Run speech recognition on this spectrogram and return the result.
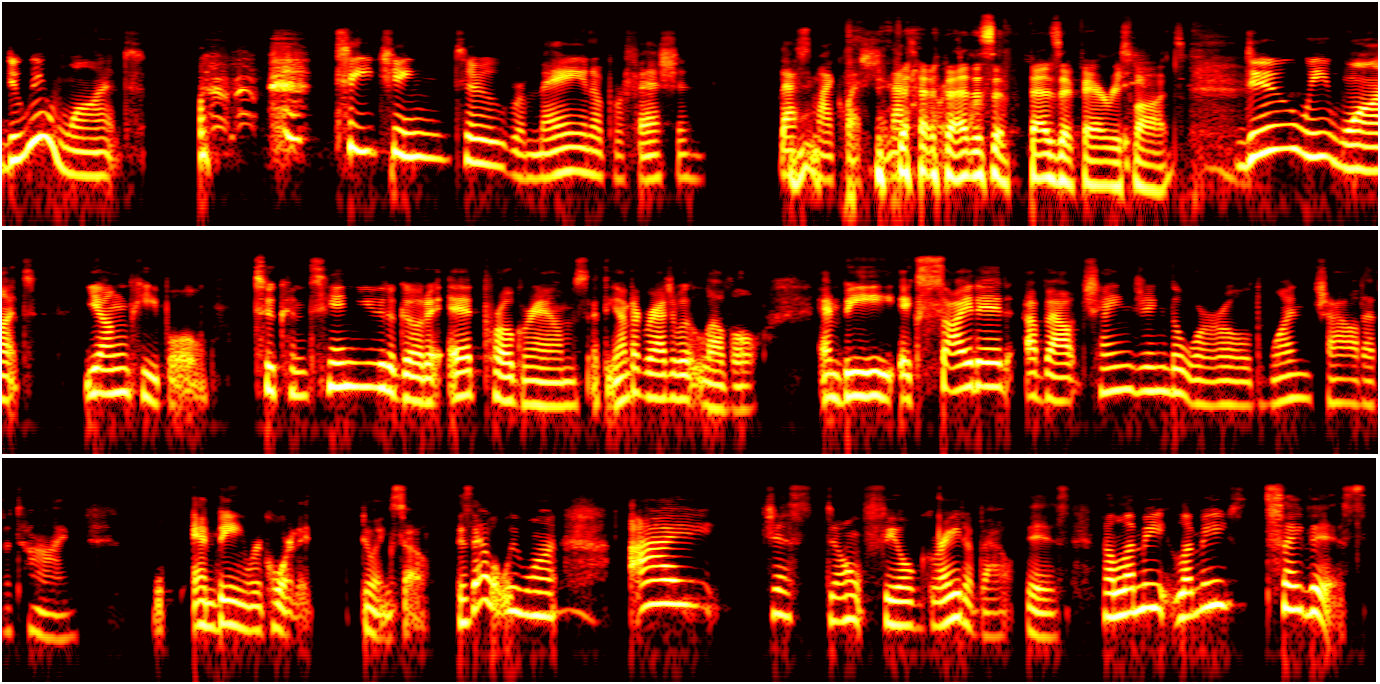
Do we want teaching to remain a profession? That's my question. That's that, that is a that is a fair response. Do we want young people to continue to go to ed programs at the undergraduate level and be excited about changing the world one child at a time and being recorded doing so? Is that what we want? I just don't feel great about this. Now let me let me say this.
